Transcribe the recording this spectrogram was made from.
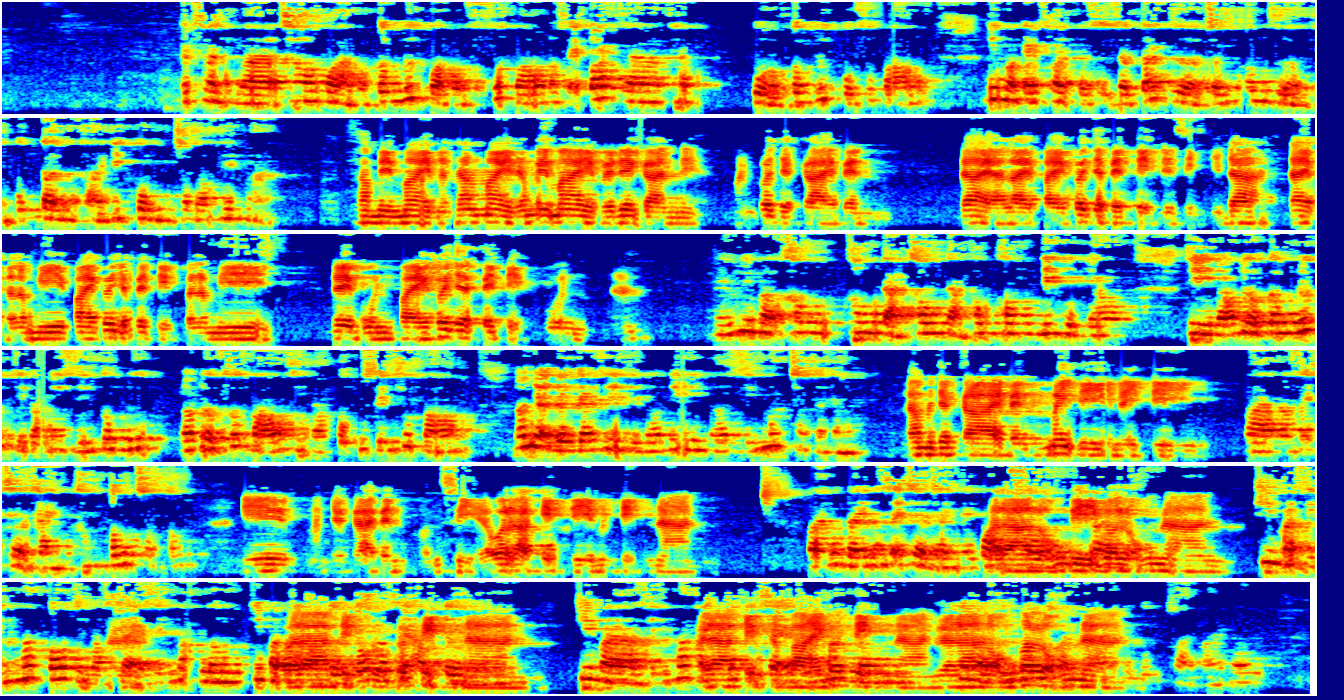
cái phần mà cho quả của công đức quả của phước báo nó sẽ toát ra theo của công đức của phúc báo nhưng mà cái phần của sự dập tắt rửa chống không rửa thì cũng cần phải đi cùng cho nó viên mãn ถ้าไม่ไหม้มันทั้งไหม้ทั้งไม่ไหม้ไปด้วยกันเนี่ย มันก็จะกลายเป็นได้อะไรไปก็จะไปติดในสิ่งที่ได้ ได้บารมีไปก็จะไปติดบารมี ได้บุญไปก็จะไปติดบุญ nếu như mà không không cả không cả không không đi cùng nhau thì nó được công đức thì nó đi dính công đức nó được phước báo thì nó cũng dính phước báo nó nhận được cái gì thì nó đi nó dính mất trong cái đó แล้วมันจะกลายเป็นไม่ดีในดี và nó sẽ trở thành không tốt trong tốt นี้มันจะกลายเป็นผลเสียเวลาติดดีมันติดนาน và lúc đấy nó sẽ trở thành cái เว quả ลาหล xấu ง khi ดีก็ mà หลงนาน khi mà dính mắc tốt thì nó sẽ dính mắc lâu khi mà เว nó ลา ảo ติ tưởng ด tốt สุ nó ข sẽ ก็ติ ảo ด tưởng นาน khi mà dính mắc เวลา hạnh phúc ติ thì ดส sẽ บาย dính ก็ mắc ติด lâu นานเว khi ลา mà หลง dính ก็ mắc หลง thoải นาน mái thì cũng thoải mái lâu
